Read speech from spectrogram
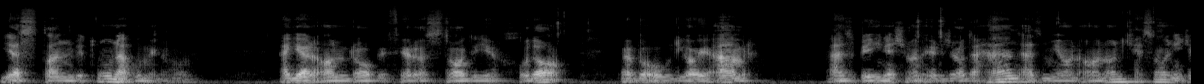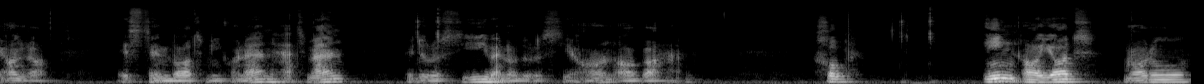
یستنبطونه منهم. اگر آن را به فرستاده خدا و به اولیای امر از بینشان ارجا دهند از میان آنان کسانی که آن را استنباط می کنند حتما به درستی و ندرستی آن آگاهند. خب این آیات ما رو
